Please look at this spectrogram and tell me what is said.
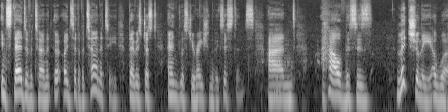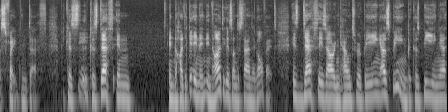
instead of eternity, uh, instead of eternity, there is just endless duration of existence, and how this is literally a worse fate than death, because Mm. because death in in the Heidegger in, in Heidegger's understanding of it is death is our encounter of being as being because being a,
